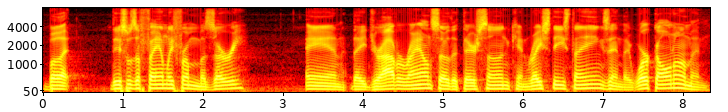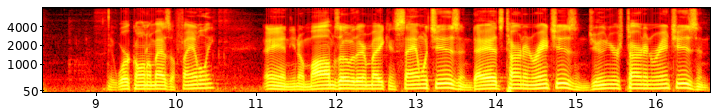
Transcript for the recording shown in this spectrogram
But this was a family from Missouri, and they drive around so that their son can race these things, and they work on them, and they work on them as a family. And you know, mom's over there making sandwiches, and dad's turning wrenches, and junior's turning wrenches, and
